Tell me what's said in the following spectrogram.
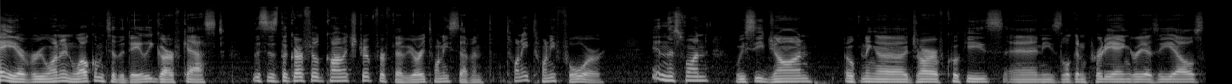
Hey everyone, and welcome to the Daily Garfcast. This is the Garfield comic strip for February 27th, 2024. In this one, we see Jon opening a jar of cookies, and he's looking pretty angry as he yells,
